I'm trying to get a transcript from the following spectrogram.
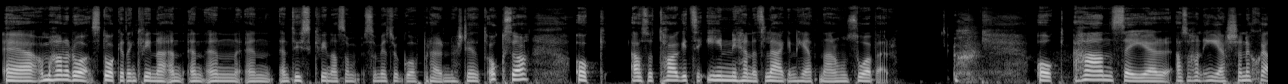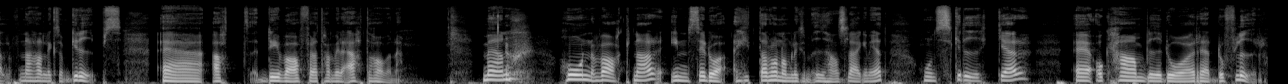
Eh, om han har då stalkat en kvinna, en, en, en, en, en tysk kvinna som, som jag tror går på det här universitetet också, och alltså tagit sig in i hennes lägenhet när hon sover. Och han säger, alltså han erkänner själv när han liksom grips, eh, att det var för att han ville äta av henne. Men hon vaknar, inser då, hittar honom liksom i hans lägenhet, hon skriker eh, och han blir då rädd och flyr.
